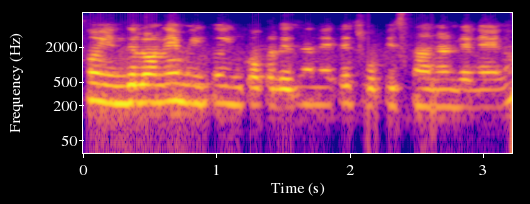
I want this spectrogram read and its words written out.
సో ఇందులోనే మీకు ఇంకొక డిజైన్ అయితే చూపిస్తానండి నేను.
